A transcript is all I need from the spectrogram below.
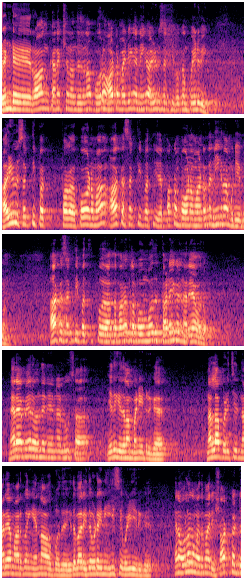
ரெண்டு ராங் கனெக்ஷன் வந்ததுன்னா போகிறோம் ஆட்டோமேட்டிக்காக நீங்கள் அழிவு சக்தி பக்கம் போயிடுவீங்க. அழிவு சக்தி பக் பக போகணுமா? ஆக்க சக்தி பற்றி பக்கம் போகணுமான்றதை நீங்கள் தான் முடிவு பண்ணணும். ஆக்க சக்தி பத் இப்போ அந்த பக்கத்தில் போகும்போது தடைகள் நிறையா வரும். நிறையா பேர் வந்து நீ என்ன லூஸா எதுக்கு இதெல்லாம் பண்ணிகிட்டு இருக்க? நல்லா படித்து நிறையா மார்க் வாங்கி என்ன ஆக போகுது? இதை மாதிரி இதை விட இனி ஈஸி வழி இருக்குது ஏன்னா உலகம் அது மாதிரி ஷார்ட்கட்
